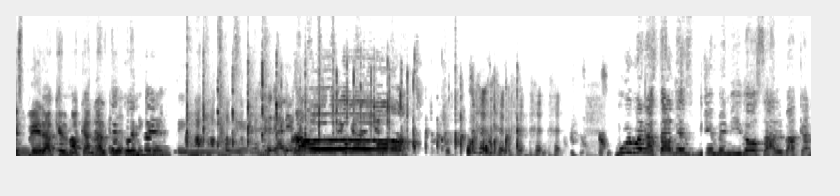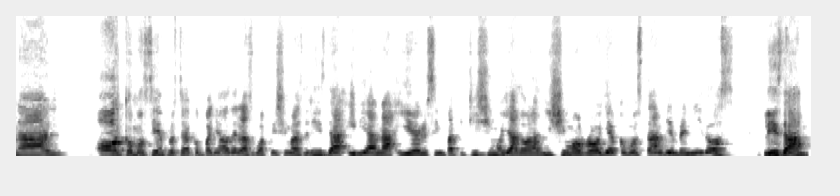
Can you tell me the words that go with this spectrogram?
Espera que el bacanal te cuente. Muy buenas tardes, bienvenidos al bacanal. Hoy, como siempre, estoy acompañado de las guapísimas Lizda y Diana y el simpatiquísimo y adoradísimo Roger. ¿Cómo están? Bienvenidos. Lizda.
